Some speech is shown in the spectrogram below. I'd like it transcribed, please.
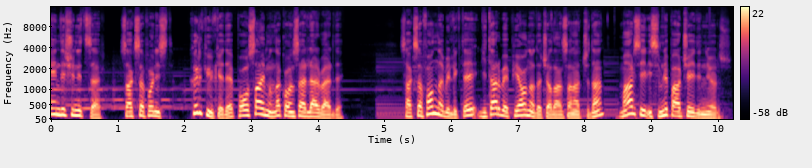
Andy Schnitzer, saksafonist. 40 ülkede Paul Simon'la konserler verdi. Saksafonla birlikte gitar ve piyano da çalan sanatçıdan Marsil isimli parçayı dinliyoruz.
